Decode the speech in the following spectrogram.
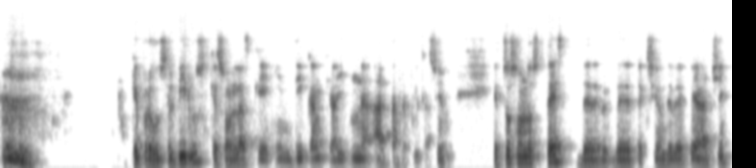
que produce el virus, que son las que indican que hay una alta replicación. Estos son los test de, detección de BPH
